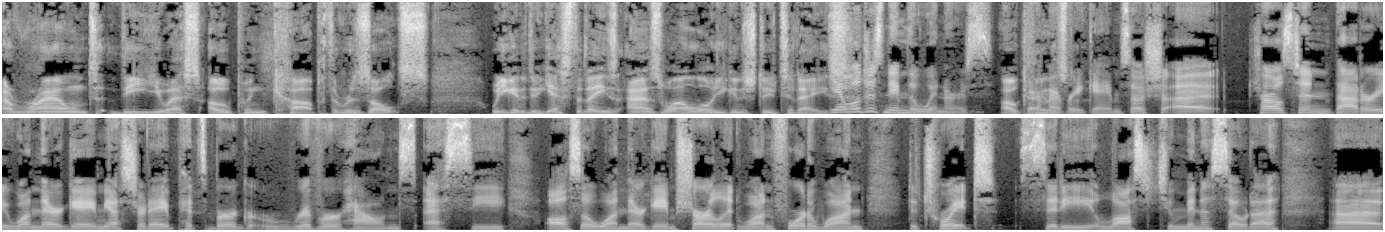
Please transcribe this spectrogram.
around the U.S. Open Cup, the results. Were you going to do yesterday's as well, or are you going to just do today's? Yeah, we'll just name the winners Okay, from every game. So uh, Charleston Battery won their game yesterday. Pittsburgh Riverhounds SC also won their game. Charlotte won four to one. Detroit City lost to Minnesota. Uh,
